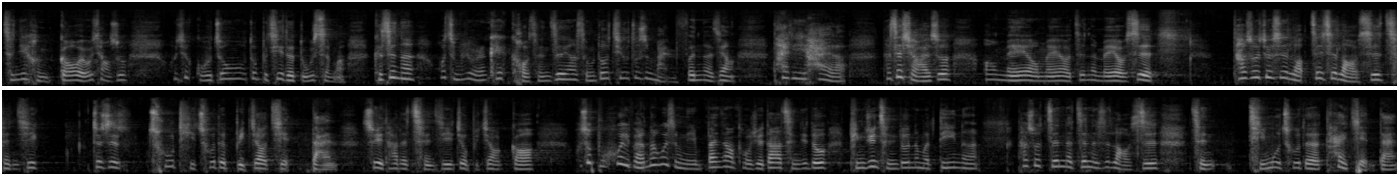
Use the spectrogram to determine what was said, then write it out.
成绩很高哎，我想说。我就国中都不记得读什么，可是呢，我怎么有人可以考成这样，什么都几乎都是满分的，这样太厉害了。他这小孩说：“哦，没有没有，真的没有。”是他说就是老这次老师成绩就是出题出的比较简单，所以他的成绩就比较高。我说不会吧？那为什么你们班上同学大家成绩都平均成绩都那么低呢？他说真的，真的是老师成题目出的太简单。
